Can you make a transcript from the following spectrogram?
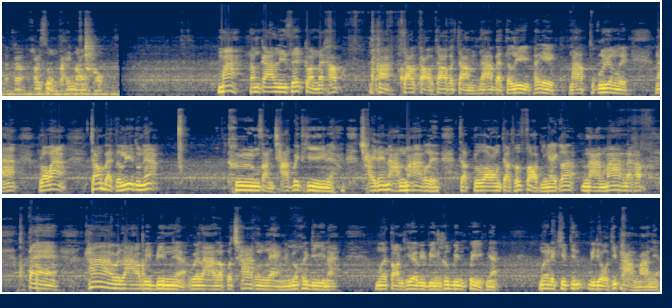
แล้วก็ค่อยส่งไปให้น้องเขามาทำการรีเซ็ตก่อนนะครับเจ้าเก่าเจ้าประจำนะฮะแบตเตอรี่พระเอกนะครับทุกเรื่องเลยนะฮะเพราะว่าเจ้าแบตเตอรี่ตัวเนี้ย คือสั่นชาร์จไว้ทีเนี่ยใช้ได้นานมากเลยจะลองจะทดสอบยังไงก็นานมากนะครับ แต่ถ้าเวลาเอาไปบินเนี่ยเวลาเราก็ชากแรงๆเนี่ยไม่ค่อยดีนะ เมื่อตอนที่เอาไปบินเครื่องบินปีกเนี่ยเมื่อในคลิปวิดีโอที่ผ่านมาเนี่ย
